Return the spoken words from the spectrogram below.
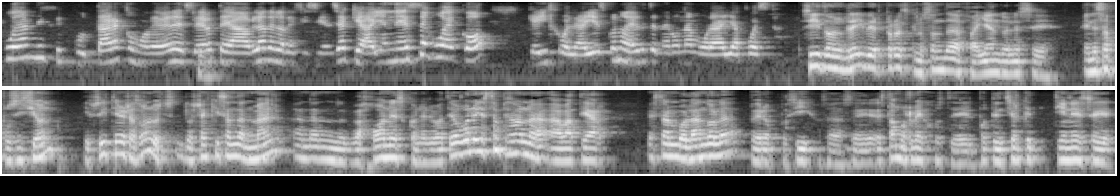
puedan ejecutar como debe de ser, te habla de la deficiencia que hay en ese hueco. Que híjole, ahí es cuando debes tener una muralla puesta. Sí, don Gleyber Torres que nos anda fallando en ese en esa posición. Y sí, tienes razón, los, los Yankees andan mal, andan bajones con el bateo. Bueno, ya están empezando a, batear, están volándola, pero pues sí, o sea, estamos lejos del potencial que tiene ese,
